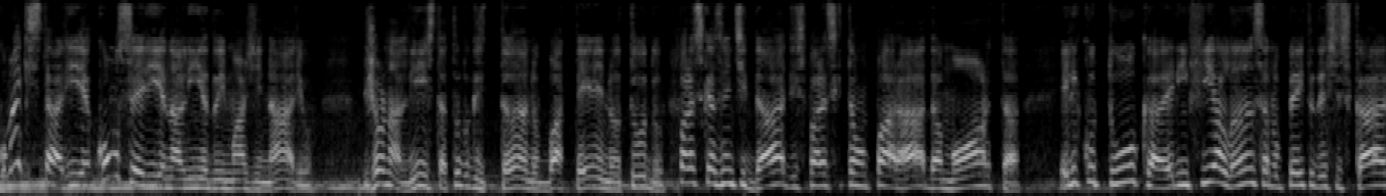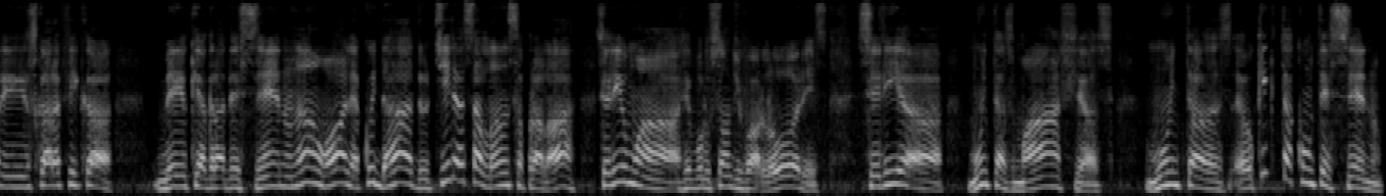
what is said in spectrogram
como é que estaria? Como seria na linha do imaginário? Jornalista, tudo gritando, batendo, tudo. Parece que as entidades parece que estão paradas, mortas. Ele cutuca, ele enfia a lança no peito desses caras e os caras ficam meio que agradecendo, não, olha, cuidado, tira essa lança para lá. Seria uma revolução de valores, seria muitas máfias, muitas. É, o que está acontecendo?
